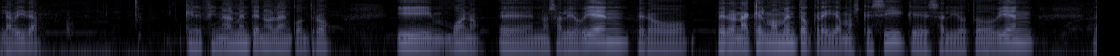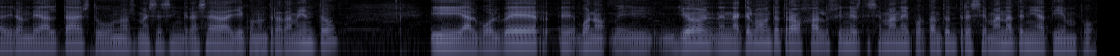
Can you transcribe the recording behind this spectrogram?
la vida, que finalmente no la encontró. Y bueno, eh, no salió bien, pero, pero en aquel momento creíamos que sí, que salió todo bien la dieron de alta, estuvo unos meses ingresada allí con un tratamiento y al volver, eh, bueno, yo en, aquel momento trabajaba los fines de semana y por tanto entre semana tenía tiempo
